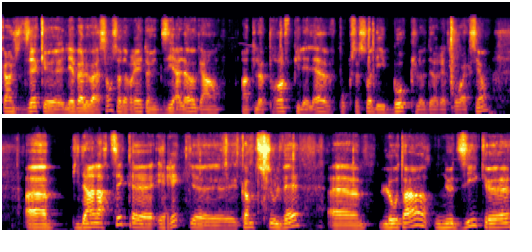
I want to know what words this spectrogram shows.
je disais que l'évaluation, ça devrait être un dialogue entre, le prof et l'élève pour que ce soit des boucles de rétroaction. Euh, puis dans l'article, Eric, comme tu soulevais, l'auteur nous dit que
